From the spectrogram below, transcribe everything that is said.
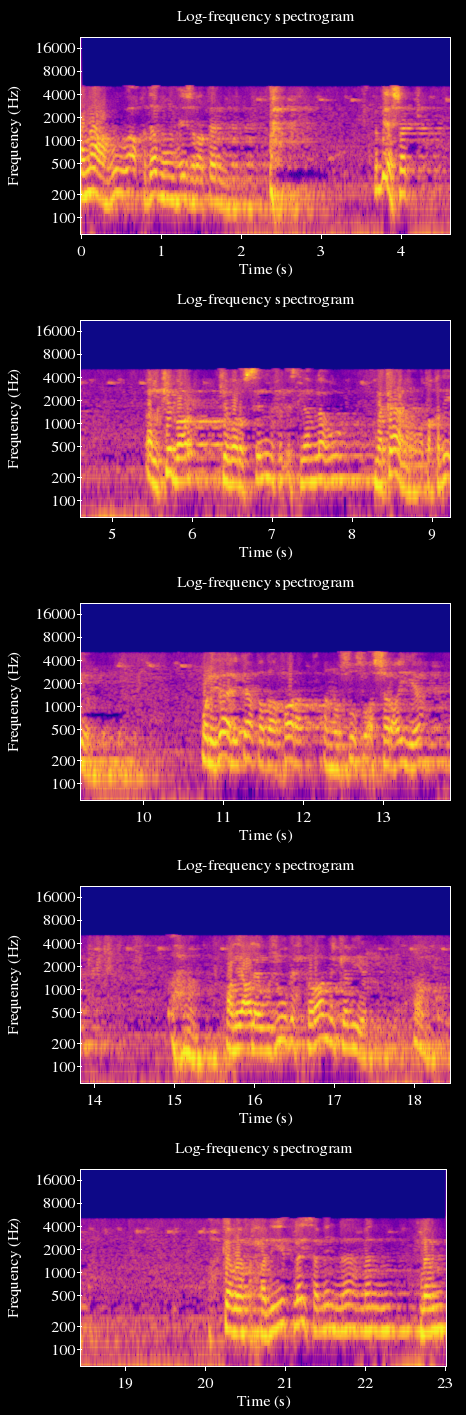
ومعه وأقدمهم هجرة. بلا شك الكبر كبر السن في الإسلام له مكانة وتقدير. ولذلك تضافرت النصوص الشرعية على وجوب احترام الكبير. كما في الحديث ليس منا من لم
